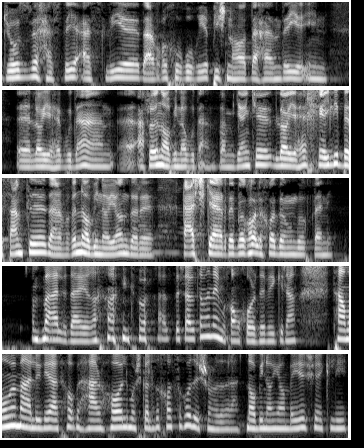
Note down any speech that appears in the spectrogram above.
جزو هسته اصلی در واقع حقوقی پیشنهاد دهنده این لایحه بودن افراد نابینا بودن و میگن که لایحه خیلی به سمت در واقع نابینایان داره قش کرده به قول خودمون گفتنی. بله دقیقا اینطور هستش. البته من نمی‌خوام خورده بگیرم. تمام معلولیت ها به هر حال مشکلات خاص خودشون رو دارن. نابینایان به یه شکلی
